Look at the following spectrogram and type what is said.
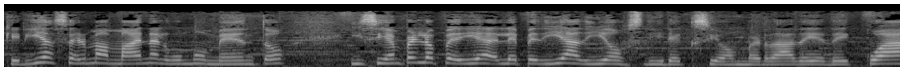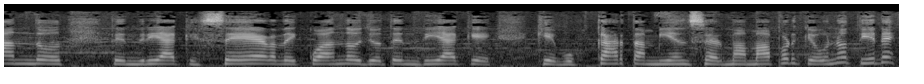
Quería ser mamá en algún momento y siempre lo pedía, le pedía a Dios dirección, ¿verdad? De, de cuándo tendría que ser, de cuándo yo tendría que, que buscar también ser mamá, porque uno tiene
